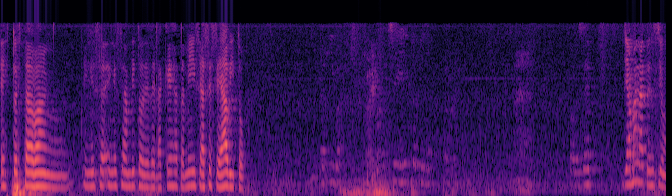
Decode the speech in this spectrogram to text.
esto estaban en ese, en ese ámbito de, la queja también y se hace ese hábito. Entonces, llama la atención.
